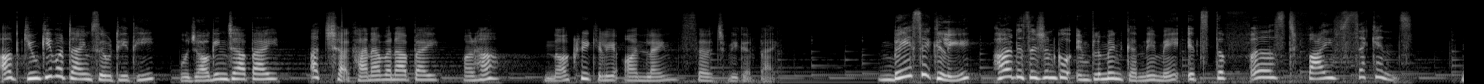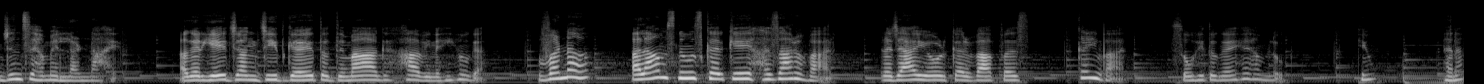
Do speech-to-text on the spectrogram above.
अब क्योंकि वो टाइम से उठी थी, वो जॉगिंग जा पाई अच्छा खाना बना पाई और हाँ नौकरी के लिए ऑनलाइन सर्च भी कर पाई। बेसिकली हर डिसीज़न को इम्प्लीमेंट करने में it's the first five seconds जिनसे हमें लड़ना है। अगर ये जंग जीत गए तो दिमाग हावी नहीं होगा। वरना अलार्म स्नूज करके हज़ारों बार रजाई ओढ़कर वापस कई बार सो ही तो गए हैं हम लोग। क्यों? है ना?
